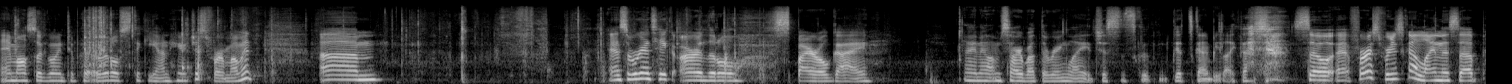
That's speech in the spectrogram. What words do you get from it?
I'm also going to put a little sticky on here just for a moment. Um, and so we're going to take our little spiral guy. I know, I'm sorry about the ring light. It's just, it's, it's going to be like that. so at first, we're just going to line this up.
